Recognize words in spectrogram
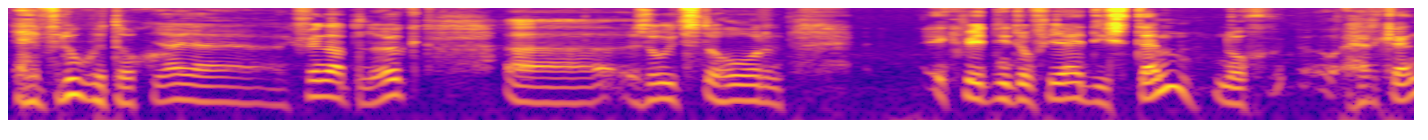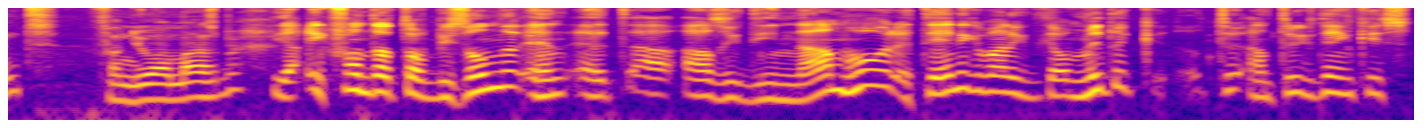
hij vroeg het toch. Ja, ja, ja. Ik vind dat leuk, uh, zoiets te horen. Ik weet niet of jij die stem nog herkent van Johan Maasbach. Ja, ik vond dat toch bijzonder. En het, als ik die naam hoor, het enige waar ik onmiddellijk aan terugdenk is...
